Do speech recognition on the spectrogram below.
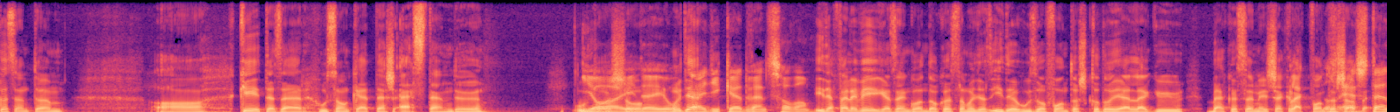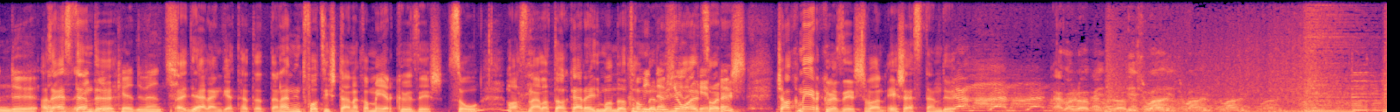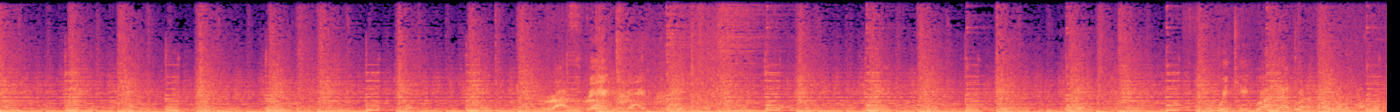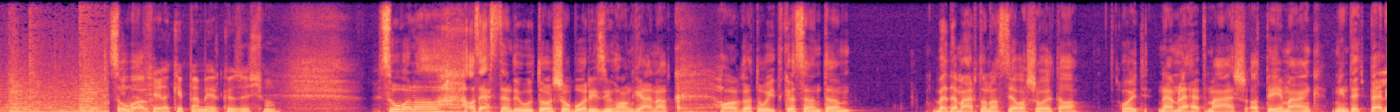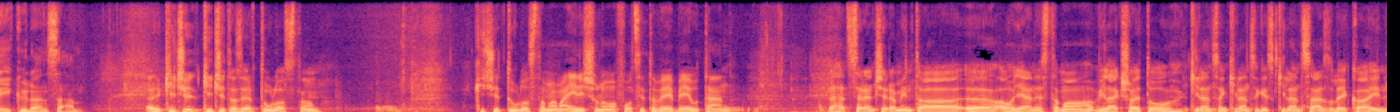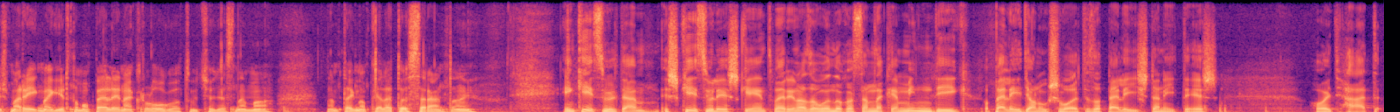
Köszöntöm a 2022-es esztendő utolsó. Jaj, de jó. Ugye? Egyik kedvenc szavam. Idefelé végig ezen gondolkoztam, hogy az időhúzó fontoskodó jellegű beköszönések legfontosabb. Az esztendő, Az, az esztendő egyik kedvenc. egy elengedhetetlen. Hát, mint focistának a mérkőzés szó használata akár egy mondaton belül Mindenféleképpen. nyolcszor is. Csak mérkőzés van, és esztendő. I gonna love it. Szóval, Mindenféleképpen mérkőzés van. szóval a, az esztendő utolsó borizű hangjának hallgatóit köszöntöm. Bede Márton azt javasolta, hogy nem lehet más a témánk, mint egy pelé külön szám. Kicsit, kicsit azért túloztam. Kicsit túloztam, mert már én is unom a focit a VB után. De hát szerencsére, mint a, ahogy elnéztem a világsajtó 99,9%-a, én is már rég megírtam a Pellé nekrológot, úgyhogy ezt nem, a, nem tegnap kellett összerántani. Én készültem, és készülésként, mert én azon gondolkoztam, nekem mindig a Pelé gyanús volt ez a Pelé istenítés, hogy hát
